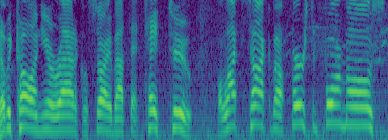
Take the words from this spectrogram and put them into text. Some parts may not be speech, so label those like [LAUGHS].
They'll be calling you a radical. Sorry about that. Take two. A lot to talk about. First and foremost,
